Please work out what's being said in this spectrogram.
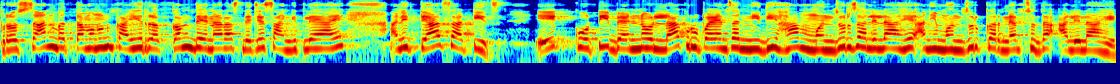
प्रोत्साहन भत्ता म्हणून काही रक्कम देणार असल्याचे सांगितले आहे आणि त्यासाठीच एक कोटी ब्याण्णव लाख रुपयांचा निधी हा मंजूर झालेला आहे आणि मंजूर करण्यात सुद्धा आलेला आहे.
